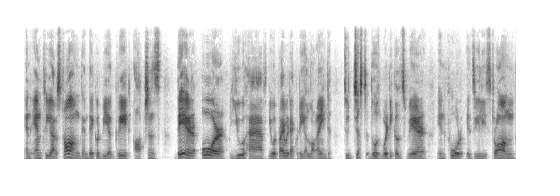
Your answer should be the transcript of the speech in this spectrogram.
and M3 are strong, then they could be a great options there, or you have your private equity aligned to just those verticals where Infor is really strong,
